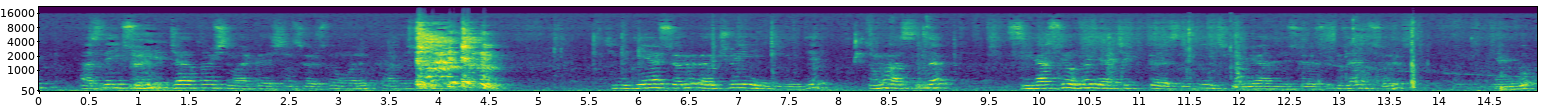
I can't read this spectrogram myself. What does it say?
aslında ilk soruyu cevaplamıştım arkadaşının sorusunu. Umarım anlaşılır. Şimdi diğer soru ölçmeyle ilgiliydi. Ama aslında simülasyonla gerçeklik arasındaki ilişki rüyanın sorusu güzel bir soru. Yani bu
